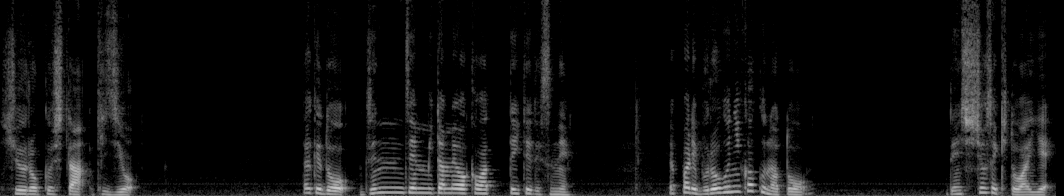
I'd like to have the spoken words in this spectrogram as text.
収録した記事を。だけど全然見た目は変わっていてですねやっぱりブログに書くのと電子書籍とはいえ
